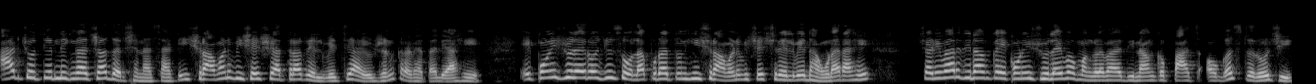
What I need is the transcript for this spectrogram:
आठ ज्योतिर्लिंगाच्या दर्शनासाठी श्रावण विशेष यात्रा रेल्वेचे आयोजन करण्यात आले आहे. एकोणीस जुलै रोजी सोलापुरातून ही श्रावण विशेष रेल्वे धावणार आहे. शनिवार दिनांक एकोणीस जुलै व मंगळवार दिनांक पाच ऑगस्ट रोजी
